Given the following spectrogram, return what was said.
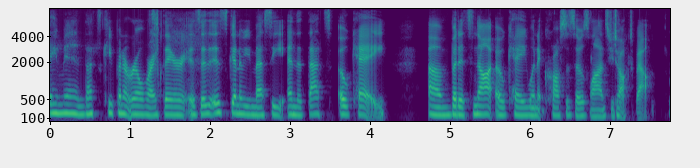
Amen. That's keeping it real right there. Is it is going to be messy and that that's okay. Um, but it's not okay when it crosses those lines you talked about. So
